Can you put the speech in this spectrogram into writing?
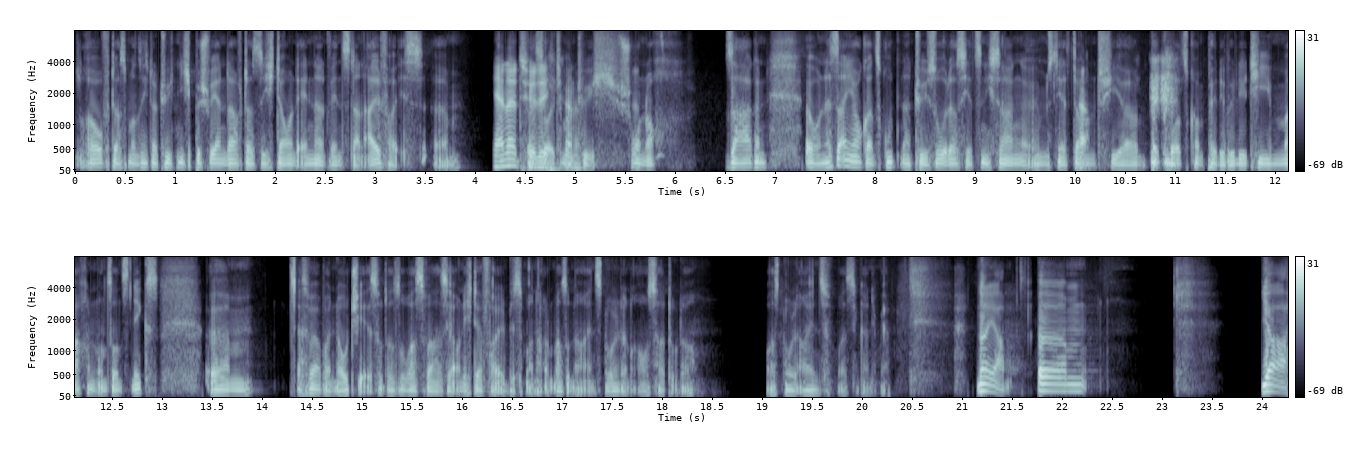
drauf, dass man sich natürlich nicht beschweren darf, dass sich dauernd ändert, wenn es dann Alpha ist. Ähm, ja, natürlich. Das sollte man natürlich schon noch sagen. Äh, und das ist eigentlich auch ganz gut natürlich so, dass sie jetzt nicht sagen, wir müssen jetzt dauernd hier Backwards Compatibility machen und sonst nichts. Ähm, das war aber Node.js oder sowas war es ja auch nicht der Fall, bis man halt mal so eine 1.0 dann raus hat oder was 0.1, weiß ich gar nicht mehr. Naja, ähm, ja,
